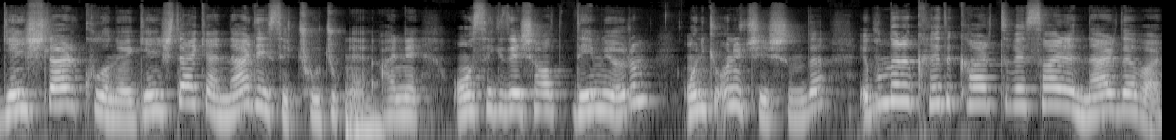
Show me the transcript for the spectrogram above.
Gençler kullanıyor. Genç derken neredeyse çocuk. E, Hani 18 yaş altı demiyorum. 12-13 yaşında. E bunların kredi kartı vesaire nerede var?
